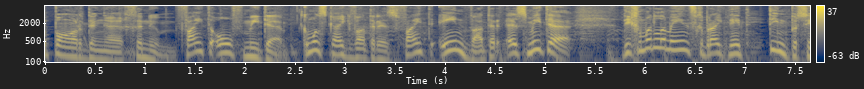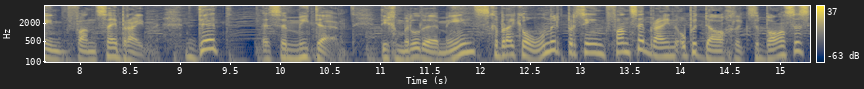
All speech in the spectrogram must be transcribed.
'n paar dinge genoem. Feit of mite? Kom ons kyk watter is feit en watter is mite. Die gemiddelde mens gebruik net 10% van sy brein. Dit is 'n mite. Die gemiddelde mens gebruik 100% van sy brein op 'n daaglikse basis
